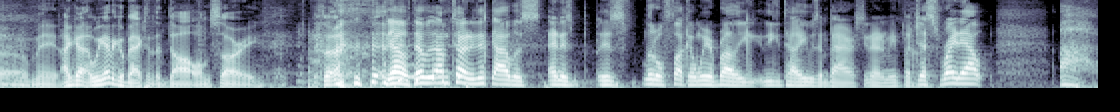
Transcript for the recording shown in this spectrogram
oh man, I got. We got to go back to the doll. I'm sorry. So, Yo, that was, I'm telling you, this guy was, and his his little fucking weird brother. You, you can tell he was embarrassed. You know what I mean? But just right out, ah,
